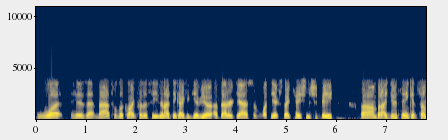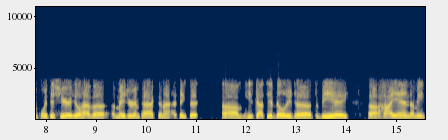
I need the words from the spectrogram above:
what his at bats would look like for the season, I think I could give you a, a better guess of what the expectations should be. Um, but I do think at some point this year he'll have a, a major impact, and I, I think that um, he's got the ability to to be a, a high end. I mean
